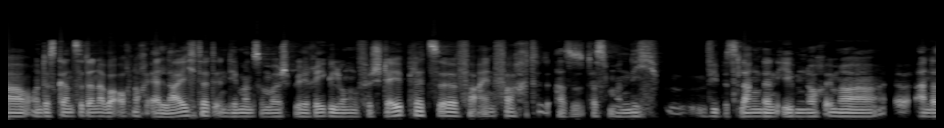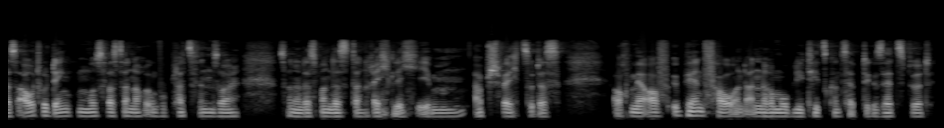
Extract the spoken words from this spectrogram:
und das Ganze dann aber auch noch erleichtert, indem man zum Beispiel Regelungen für Stellplätze vereinfacht, also dass man nicht wie bislang dann eben noch immer äh, an das Auto denken muss, was dann noch irgendwo Platz finden soll, sondern dass man das dann rechtlich eben abschwächt, sodass auch mehr auf ÖPNV und andere Mobilitätskonzepte gesetzt wird.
